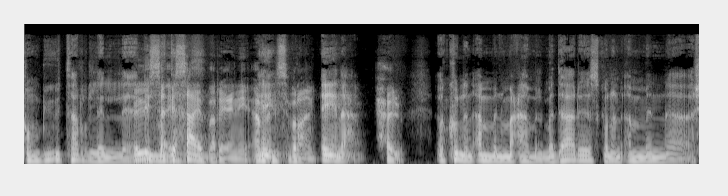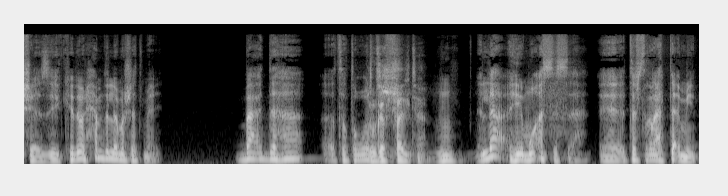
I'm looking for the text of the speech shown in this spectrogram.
كمبيوتر لل اللي. سايبر يعني أمن إيه. سبراني اي نعم حلو كنا نأمن معامل مدارس كنا نأمن آه، أشياء زي كذا والحمد لله مشت معي بعدها تطورت وقفلتها. لا هي مؤسسة آه، تشتغل على التأمين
